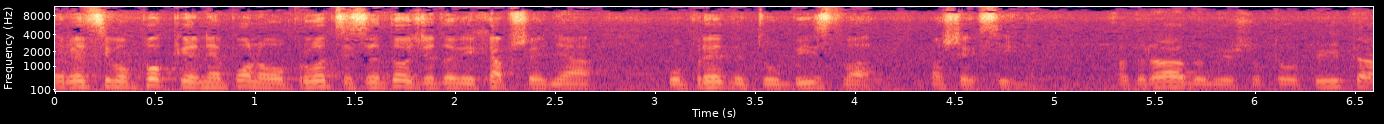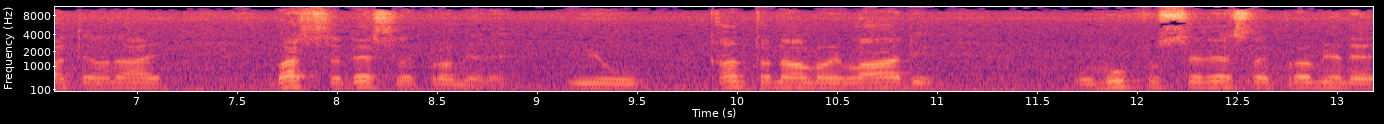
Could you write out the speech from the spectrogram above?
recimo, pokrene ponovo proces, da dođe do ovih hapšenja u predmetu ubistva vašeg sina? Pa drago mi je što to pitate, onaj, baš se desile promjene i u kantonalnoj vladi, u MUP-u se desile promjene,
